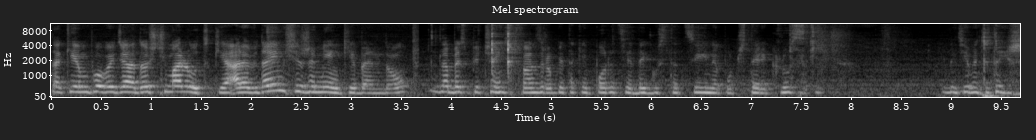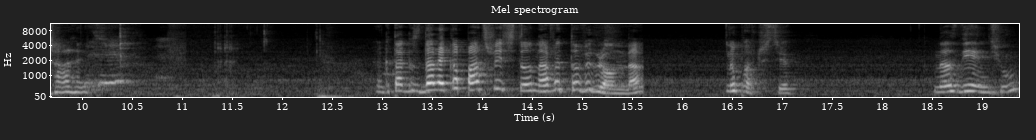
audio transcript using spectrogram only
Takie bym powiedziała dość malutkie, ale wydaje mi się, że miękkie będą. Dla bezpieczeństwa zrobię takie porcje degustacyjne po cztery kluski. Będziemy tutaj szaleć. Jak tak z daleka patrzeć, to nawet to wygląda. No patrzcie. Na zdjęciu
